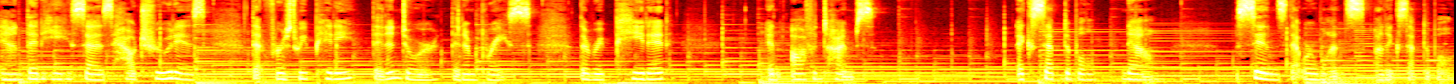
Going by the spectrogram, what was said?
And then he says how true it is that first we pity, then endure, then embrace the repeated and oftentimes acceptable now sins that were once unacceptable.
